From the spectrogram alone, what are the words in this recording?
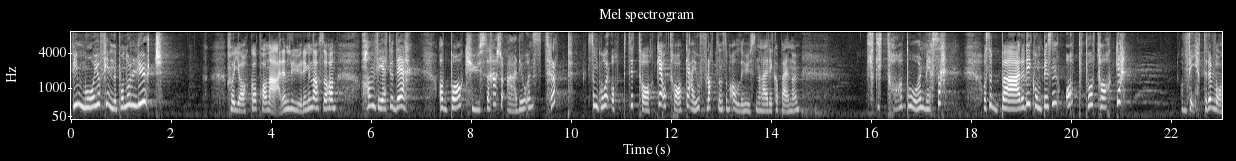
Vi må jo finne på noe lurt. Og Jakob han er en luring, da, så han, han vet jo det. At bak huset her så er det jo en trapp som går opp til taket. Og taket er jo flatt, sånn som alle husene her i Kapernaum. Så de tar båren med seg. Og så bærer de kompisen opp på taket. Og vet dere hva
